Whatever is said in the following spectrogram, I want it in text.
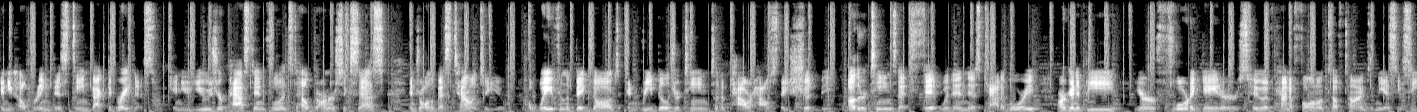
Can you help bring this team back to greatness? Can you use your past influence to help garner success and draw the best talent to you, away from the big dogs, and rebuild your team to the powerhouse they should be? Other teams that fit within this category are going to be your Florida Gators Who have kind of fallen on tough times in the SEC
